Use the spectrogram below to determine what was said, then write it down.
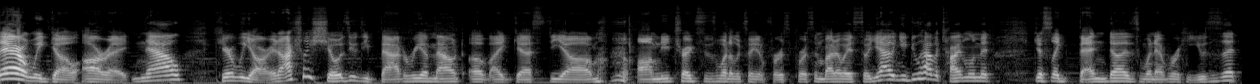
There we go. All right. Now, here we are. It actually shows you the battery amount of, I guess, the um, Omnitrix. This is what it looks like in first person, by the way. So, yeah, you do have a time limit, just like Ben does whenever he uses it.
